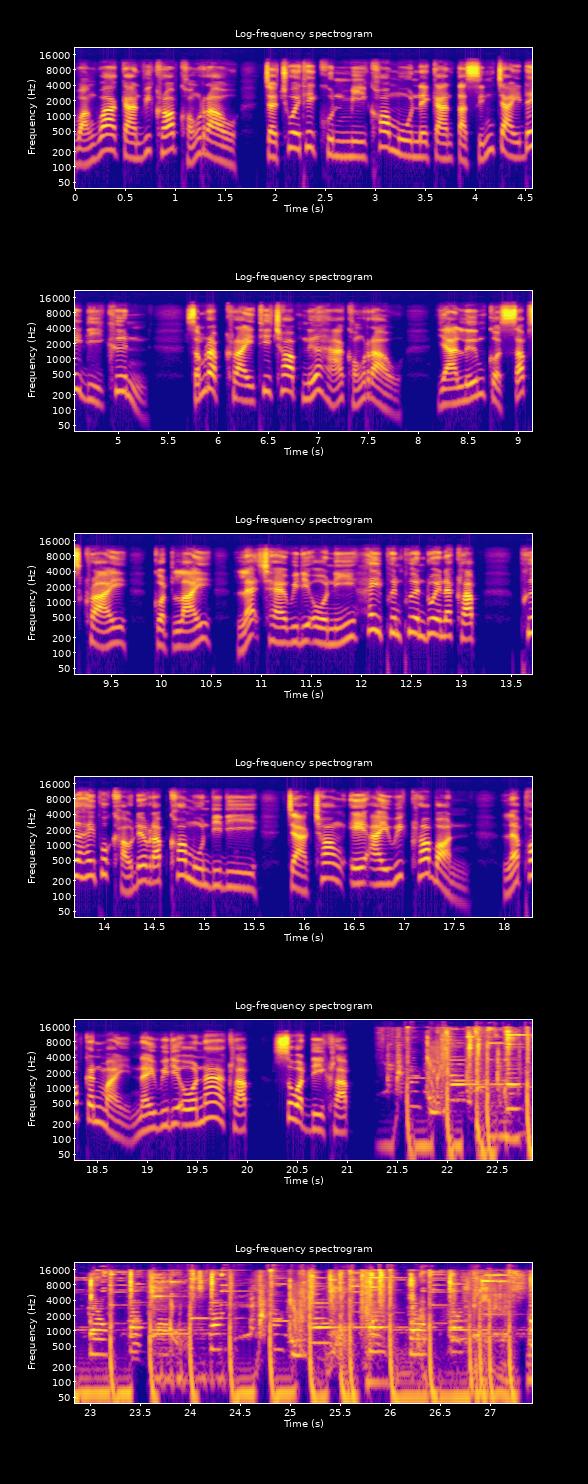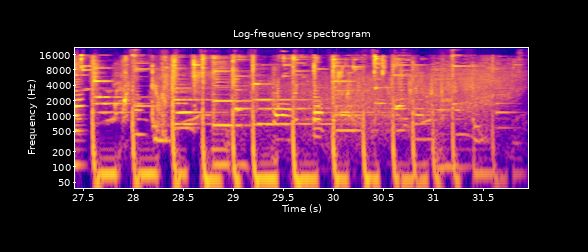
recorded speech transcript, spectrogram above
หวังว่าการวิเคราะห์ของเราจะช่วยให้คุณมีข้อมูลในการตัดสินใจได้ดีขึ้นสำหรับใครที่ชอบเนื้อหาของเรา อย่าลืมกด subscribe กดไลค์ และแชร์วิดีโอนี้ให้เพื่อนๆด้วยนะครับ เพื่อให้พวกเขาได้รับข้อมูลดีๆ จากช่อง AI วิเคราะห์บอลและพบกันใหม่ในวิดีโอหน้าครับ สวัสดีครับ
